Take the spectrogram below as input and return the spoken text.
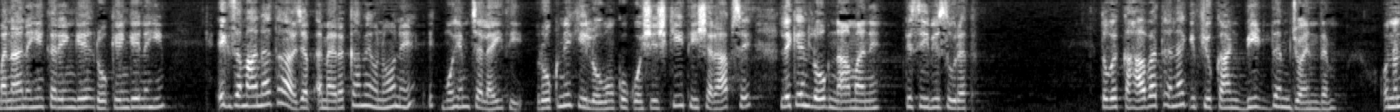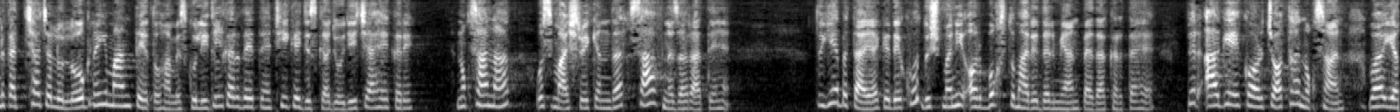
منع نہیں کریں گے، روکیں گے نہیں۔ ایک زمانہ تھا جب امریکہ میں انہوں نے ایک مہم چلائی تھی، روکنے کی لوگوں کو کوشش کی تھی شراب سے، لیکن لوگ نہ مانے، کسی بھی صورت۔ تو وہ کہاوت ہے نا کہ you can't beat them join them انہوں نے کہا اچھا چلو، لوگ نہیں مانتے، تو ہم اس کو لیگل کر دیتے ہیں، ٹھیک ہے، جس کا جو جی چاہے کرے۔ نقصانات اس معاشرے کے اندر صاف نظر آتے ہیں۔ تو یہ بتایا کہ دیکھو، دشمنی اور بخش تمہارے درمیان پیدا کرتا ہے۔ پھر آگے ایک اور چوتھا نقصان وہ یا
